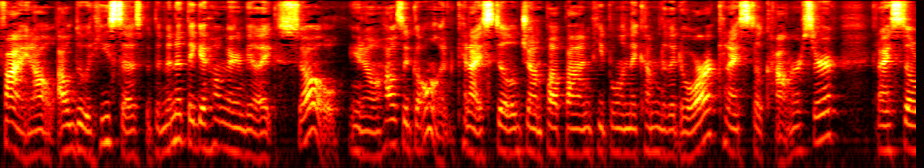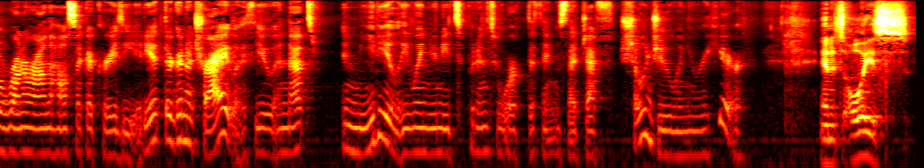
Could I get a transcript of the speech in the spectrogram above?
fine, I'll I'll do what he says, but the minute they get home they're going to be like, "So, you know, how's it going? Can I still jump up on people when they come to the door? Can I still counter serve? Can I still run around the house like a crazy idiot?" They're going to try it with you, and that's immediately when you need to put into work the things that Jeff showed you when you were here. And it's always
